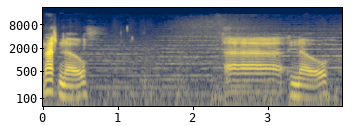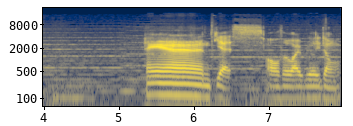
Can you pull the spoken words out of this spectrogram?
Not no. Uh, no. And yes, although I really don't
